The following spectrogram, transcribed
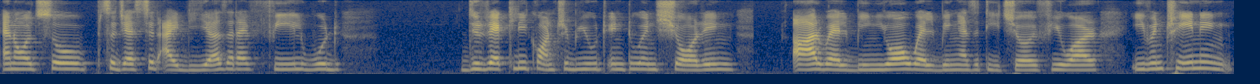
and also suggested ideas that i feel would directly contribute into ensuring our well-being your well-being as a teacher. If you are even training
